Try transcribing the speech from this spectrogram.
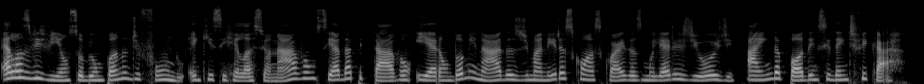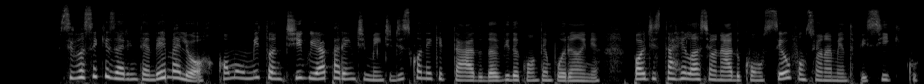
Elas viviam sob um pano de fundo em que se relacionavam, se adaptavam e eram dominadas de maneiras com as quais as mulheres de hoje ainda podem se identificar. Se você quiser entender melhor como um mito antigo e aparentemente desconectado da vida contemporânea pode estar relacionado com o seu funcionamento psíquico,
